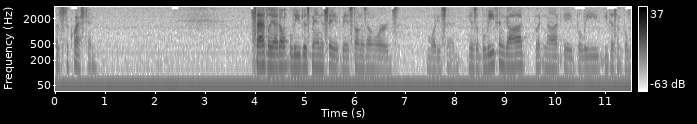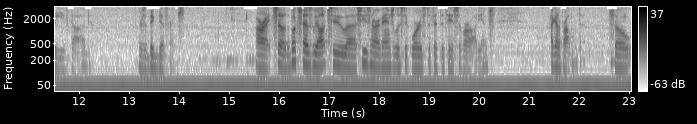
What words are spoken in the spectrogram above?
That's the question. Sadly, I don't believe this man is saved based on his own words and what he said. He has a belief in God, but not a believe. He doesn't believe God. There's a big difference. All right, so the book says we ought to uh, season our evangelistic words to fit the taste of our audience. I got a problem with that. So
